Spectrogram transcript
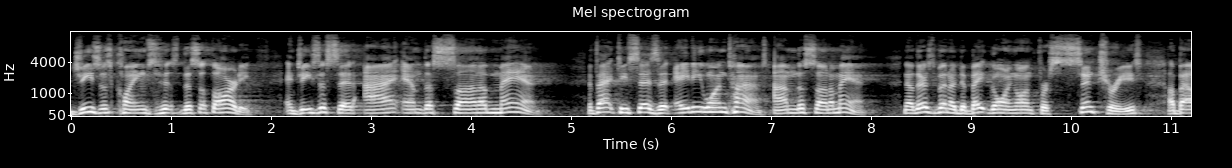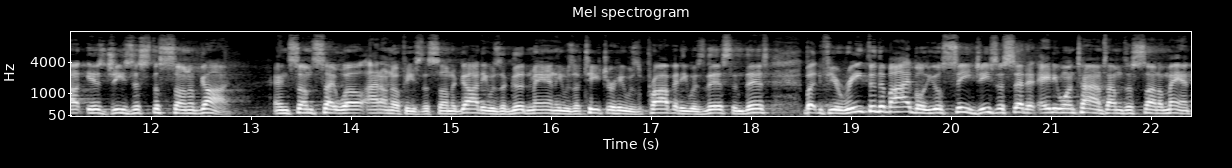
Jesus claims his, this authority, and Jesus said, I am the Son of Man. In fact, he says it 81 times I'm the Son of Man. Now, there's been a debate going on for centuries about is Jesus the Son of God? And some say, well, I don't know if he's the Son of God. He was a good man. He was a teacher. He was a prophet. He was this and this. But if you read through the Bible, you'll see Jesus said it 81 times, I'm the Son of Man.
